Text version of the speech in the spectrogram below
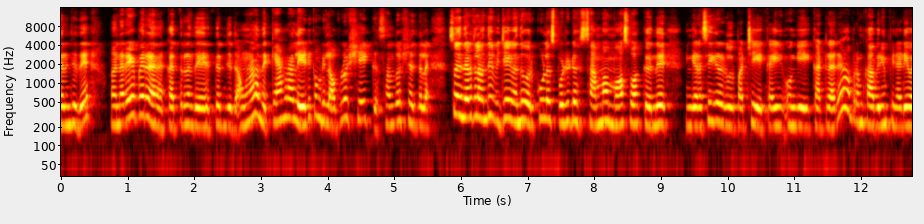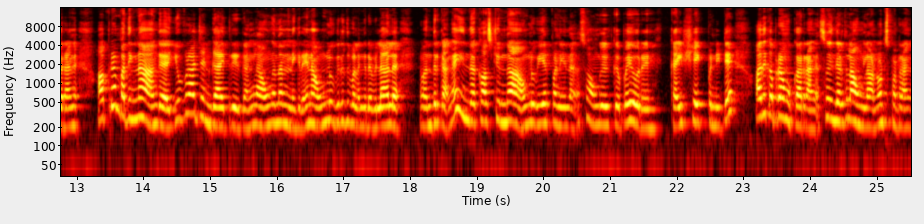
தெரிஞ்சது. நிறைய பேர் கத்துறது தெரிஞ்சது. அவங்களால அந்த கேமராவில் எடுக்க முடியல. அவ்வளோ ஷேக் இடத்துல. ஸோ இந்த இடத்துல வந்து விஜய் வந்து ஒரு கூலர்ஸ் போட்டுட்டு செம்ம மாஸ் வாக்கு வந்து இங்கே ரசிகர்கள் பற்றி கை ஓங்கி காட்டுறாரு. அப்புறம் காவிரியும் பின்னாடியே வராங்க. அப்புறம் பார்த்திங்கன்னா அங்கே யுவராஜ் அண்ட் காயத்ரி இருக்காங்களா? அவங்க தான் நினைக்கிறேன். ஏன்னா அவங்களும் விருது வழங்குற விழாவில் வந்திருக்காங்க. இந்த காஸ்டியூம் தான் அவங்களும் வியர் பண்ணியிருந்தாங்க. ஸோ அவங்களுக்கு போய் ஒரு கை ஷேக் பண்ணிவிட்டு அதுக்கப்புறம் உட்காடுறாங்க ஸோ இந்த இடத்துல அவங்கள அனௌன்ஸ் பண்ணுறாங்க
